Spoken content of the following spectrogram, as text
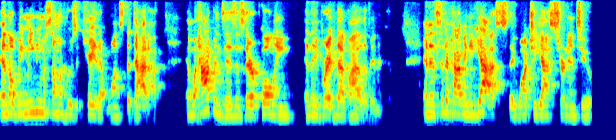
And they'll be meeting with someone who's a K that wants the data. And what happens is, is they're pulling and they break that vial of vinegar. And instead of having a yes, they watch a yes turn into,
